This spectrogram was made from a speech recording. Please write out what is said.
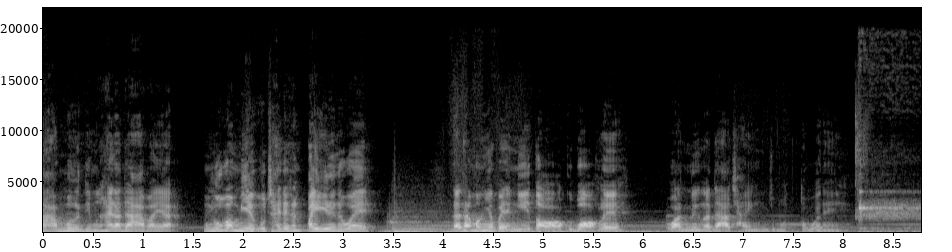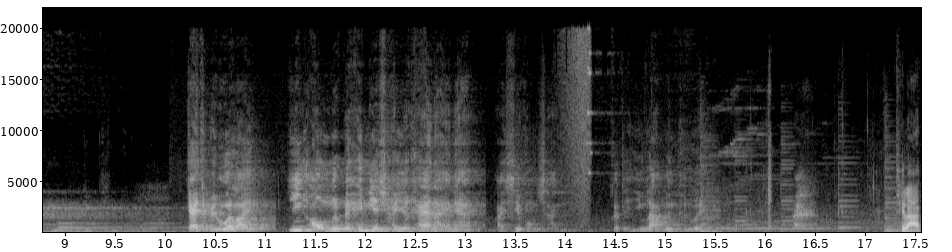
สามหมื่นที่มึงให้ระดาไปอะ มึงรู้ว่าเมียกูใช้ได้ทั้งปีเลยนะเว้ย แล้วถ้ามึงยังเป็นอย่างนี้ต่อ กูบอกเลย วันหนึ่งระดาใช้เงินจะหมดตัวแน่ แกจะไปรู้อะไร ยิ่งเอาเงินไปให้เมียใช้เยอะแค่ไหนเนี่ย อาชีพของฉัน ก็จะยิ่งราบรื่นขึ้นเว้ย ที่รัก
